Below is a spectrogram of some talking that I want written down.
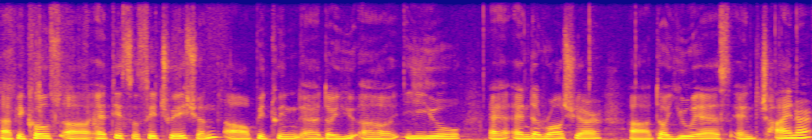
uh, because uh, at this situation uh, between uh, the EU and Russia, the US and China,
